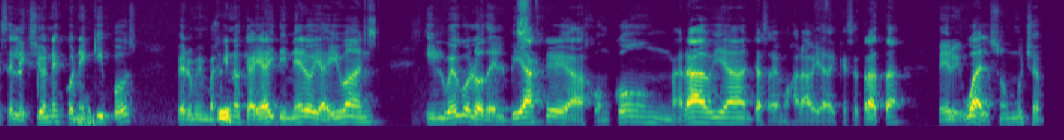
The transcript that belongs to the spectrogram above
selecciones con equipos, pero me imagino que ahí hay dinero y ahí van. Y luego lo del viaje a Hong Kong, Arabia, ya sabemos Arabia de qué se trata, pero igual, son muchas,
